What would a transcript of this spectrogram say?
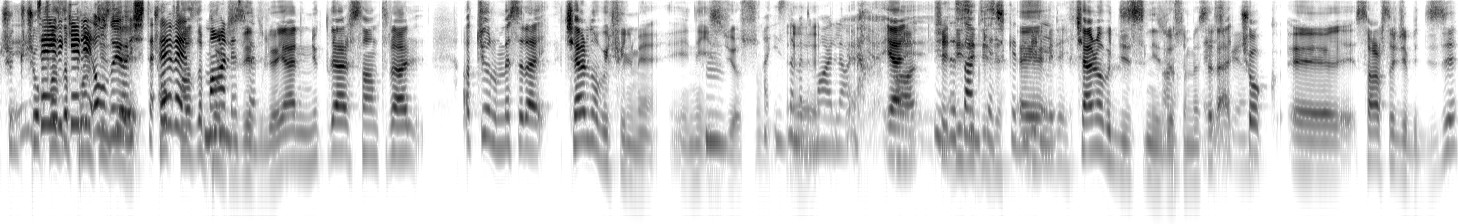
çünkü çok fazla tehlikeli politize, oluyor işte. Çok Evet, fazla politize maalesef. ediliyor. Yani nükleer santral atıyorum mesela Çernobil filmini izliyorsun. Ha, izlemedim Ee, hala ya. Yani Aa, şey dizi dizi. keşke e. Çernobil dizisini izliyorsun Ha, mesela. HBO. Çok e, sarsıcı bir dizi.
